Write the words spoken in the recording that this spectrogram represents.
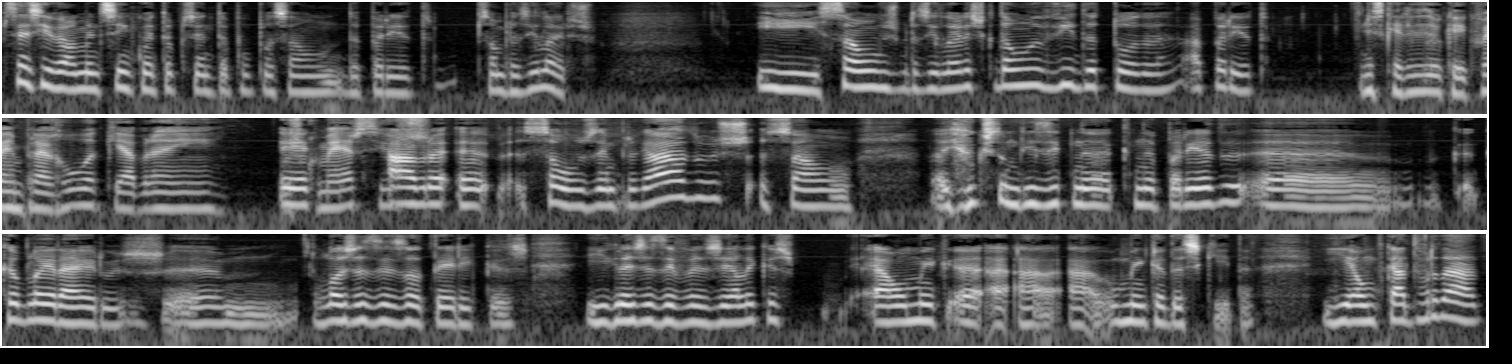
sensivelmente 50% da população da parede são brasileiros. E são os brasileiros que dão a vida toda à parede. Isso quer dizer o quê? Que vêm para a rua, que abrem os é, comércios? Abre, uh, são os empregados, são. Uh, eu costumo dizer que na, que na parede uh, cabeleireiros, lojas esotéricas e igrejas evangélicas há uma, há, há uma em cada esquina. E é um bocado verdade.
